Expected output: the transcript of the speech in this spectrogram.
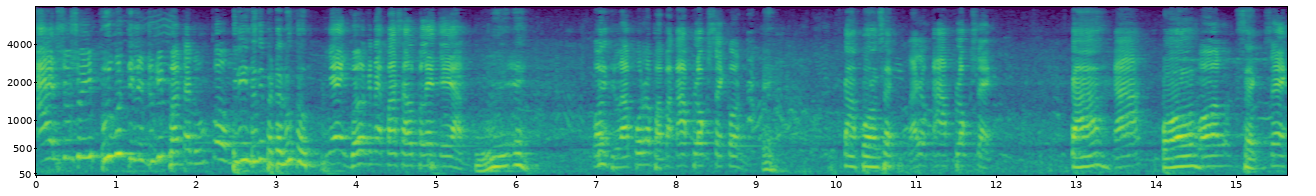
Air susu ibu itu dilindungi badan hukum. Dilindungi badan hukum. Nyenggol kena pasal pelecehan. Eh, eh, Kok Eh. dilapor bapak kaplok sekon. eh. Kapolsek Ayo kaplok sek. K K Pol pol Sek sek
